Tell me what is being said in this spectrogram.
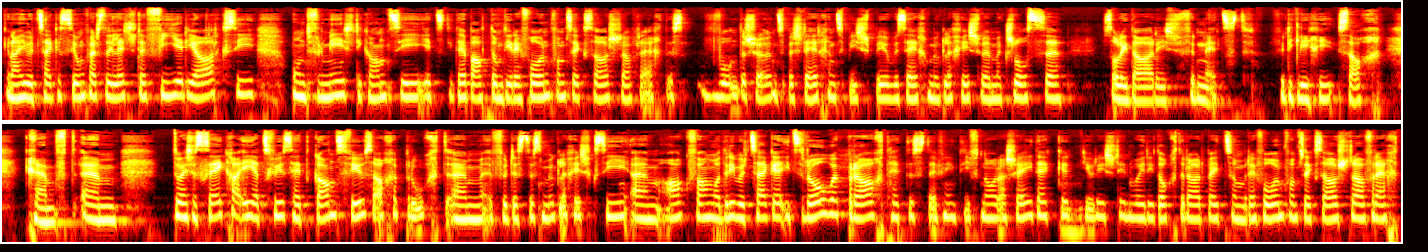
Genau, ich würde sagen, es waren ungefähr so die letzten vier Jahre gewesen. Und für mich ist die ganze, jetzt die Debatte um die Reform vom Sexualstrafrecht ein wunderschönes, bestärkendes Beispiel, wie es eigentlich möglich ist, wenn man geschlossen, solidarisch, vernetzt für die gleiche Sache kämpft. Ähm, Du hast es gesagt, ich habe das Gefühl, es hat ganz viele Sachen gebraucht, ähm, für das das möglich ist, gewesen, ähm, angefangen. Oder ich würde sagen, ins Rollen gebracht hat es definitiv Nora Scheidecker, mhm. die Juristin, die ihre Doktorarbeit zum Reform vom Sexualstrafrecht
